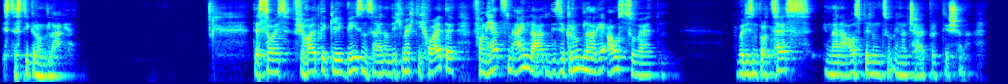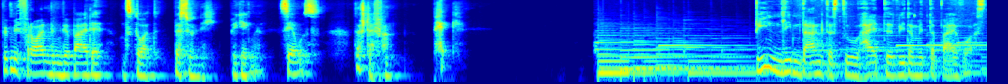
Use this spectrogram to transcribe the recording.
ist das die Grundlage. Das soll es für heute gewesen sein und ich möchte dich heute von Herzen einladen, diese Grundlage auszuweiten. Über diesen Prozess in meiner Ausbildung zum Inner Child Practitioner. Würde mich freuen, wenn wir beide uns dort persönlich begegnen. Servus, der Stefan Peck. Vielen lieben Dank, dass du heute wieder mit dabei warst.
